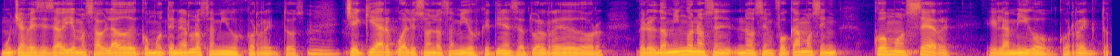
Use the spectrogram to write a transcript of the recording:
muchas veces habíamos hablado de cómo tener los amigos correctos, mm, chequear cuáles son los amigos que tienes a tu alrededor, pero el domingo nos, nos enfocamos en cómo ser el amigo correcto.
